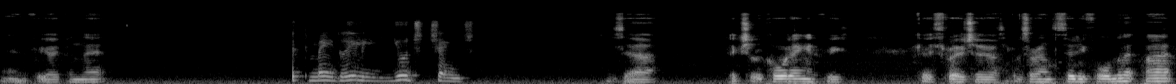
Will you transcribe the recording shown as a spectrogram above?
And if we open that, it made really huge change. Here's our lecture recording, and if we go through to I think it was around the 34 minute mark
